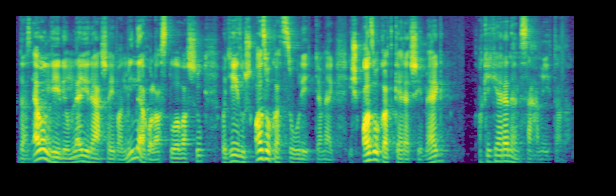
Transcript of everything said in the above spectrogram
De az evangélium leírásaiban mindenhol azt olvassuk, hogy Jézus azokat szólítja meg, és azokat keresi meg, akik erre nem számítanak.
